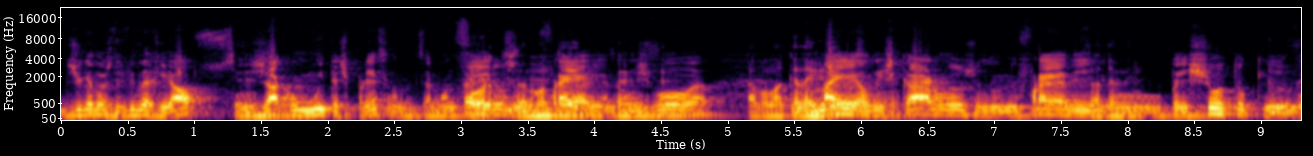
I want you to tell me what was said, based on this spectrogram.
de, jogadores de Vila Real, sim, já sim. com muita experiência, como Zé Monteiro, o Fred, André Lisboa, o Meia, Luís Carlos, o Freddy, Exatamente. o Peixoto, que uh,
